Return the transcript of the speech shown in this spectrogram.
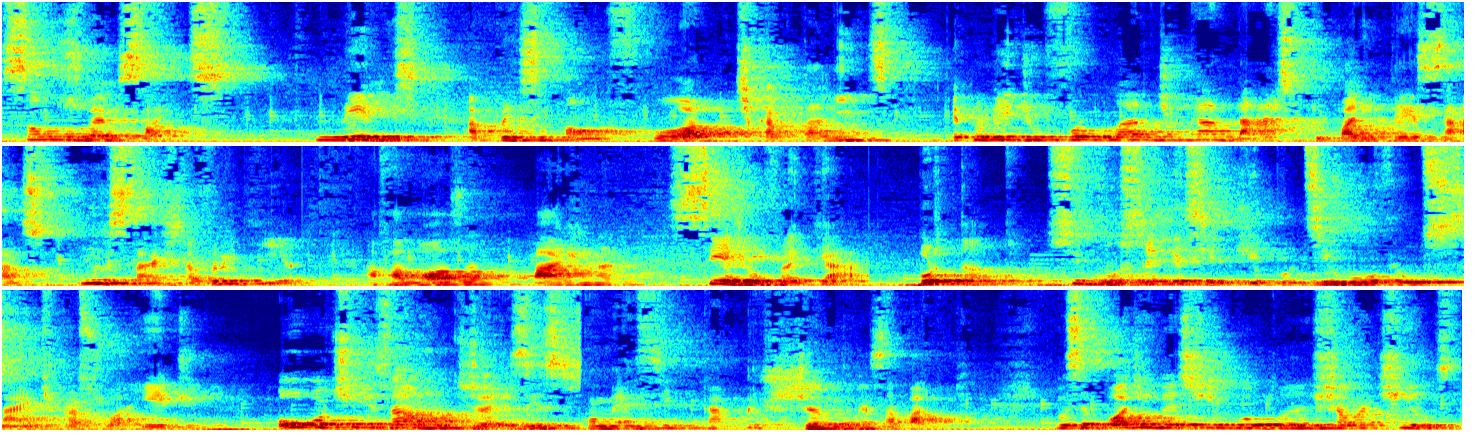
são os websites. Neles, a principal forma de captar leads é por meio de um formulário de cadastro para interessados no site da franquia, a famosa página Seja um Franqueado. Portanto, se você decidir por desenvolver um site para sua rede ou utilizar um que já existe, comece caprichando nessa parte. Você pode investir em botões chamativos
